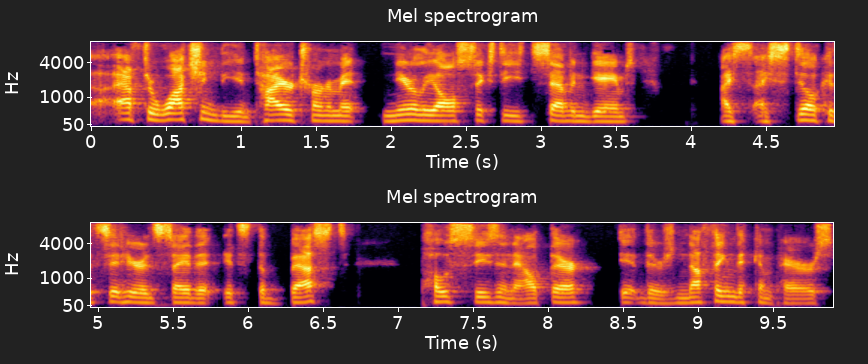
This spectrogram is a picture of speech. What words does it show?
uh, after watching the entire tournament, nearly all 67 games, I, I still could sit here and say that it's the best postseason out there. It, there's nothing that compares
